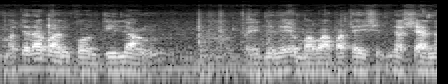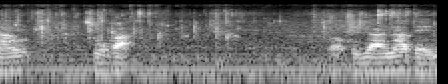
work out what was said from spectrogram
Matira man, konti lang pwede na yun, mapapatay na siya ng suka. So, pigaan natin.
